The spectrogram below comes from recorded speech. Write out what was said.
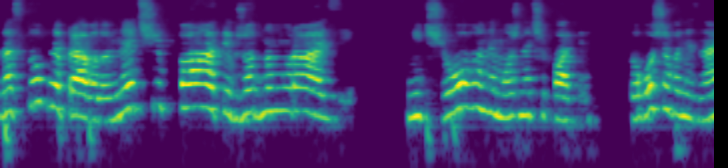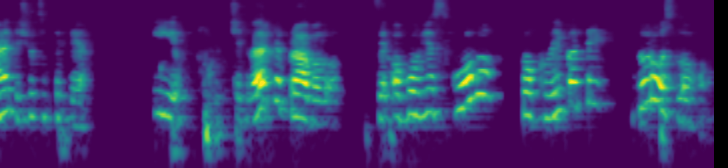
Наступне правило не чіпати в жодному разі. Нічого не можна чіпати, того, що ви не знаєте, що це таке. І четверте правило це обов'язково покликати дорослого,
